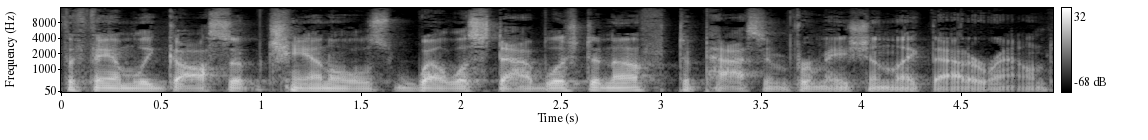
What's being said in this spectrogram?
the family gossip channels well established enough to pass information like that around.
